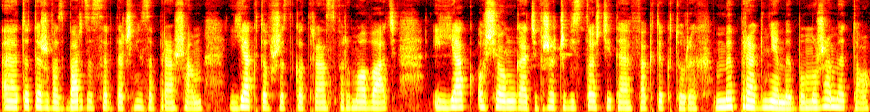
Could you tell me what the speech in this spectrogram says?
e, to też Was bardzo serdecznie zapraszam, jak to wszystko transformować i jak osiągać w rzeczywistości te efekty, których my pragniemy, bo możemy to,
